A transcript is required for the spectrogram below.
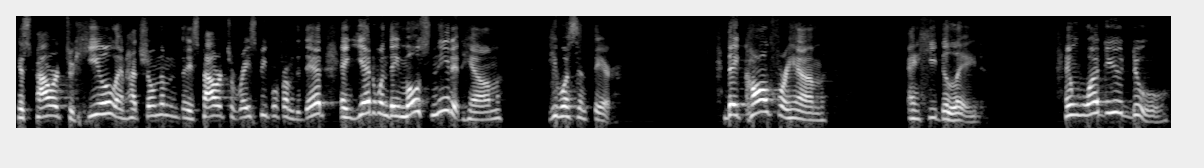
his power to heal and had shown them his power to raise people from the dead. And yet when they most needed him, he wasn't there. They called for him and he delayed. And what do you do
